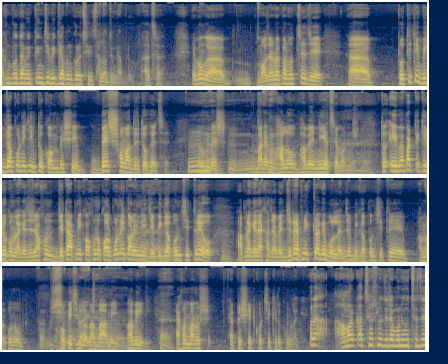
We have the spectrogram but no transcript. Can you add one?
এখন পর্যন্ত আমি তিনটি বিজ্ঞাপন করেছি সালাউদ্দিন লাভলু আচ্ছা এবং মজার ব্যাপার হচ্ছে যে আহ, প্রতিটি বিজ্ঞাপনই কিন্তু কম বেশি বেশ সমাদৃত হয়েছে। বেশ মানে ভালোভাবে নিয়েছে মানুষ। তো এই ব্যাপারটা কীরকম লাগে যে যখন যেটা আপনি কখনো কল্পনাই করেননি যে বিজ্ঞাপন চিত্রেও আপনাকে দেখা যাবে যেটা আপনি একটু আগে বললেন যে বিজ্ঞাপন চিত্রে আমার কোনো হপি ছিল না বা আমি ভাবিনি। এখন মানুষ অ্যাপ্রিসিয়েট করছে কীরকম লাগে? মানে আমার কাছে আসলে যেটা মনে হচ্ছে যে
